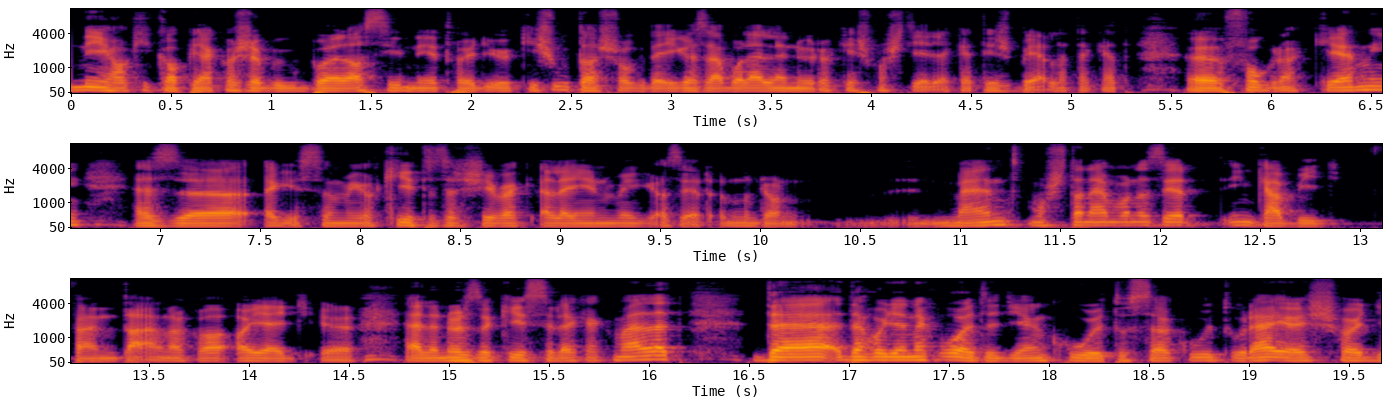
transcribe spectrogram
néha kikapják a zsebükből a színét, hogy ők is utasok, de igazából ellenőrök és most jegyeket és bérleteket fognak kérni. Ez egészen még a 2000-es évek elején még azért nagyon ment, mostanában azért inkább így fent állnak a, a jegy ellenőrző készülékek mellett, de, de hogy ennek volt egy ilyen kultusza, kultúrája, és hogy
